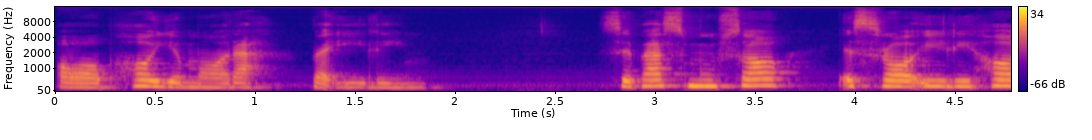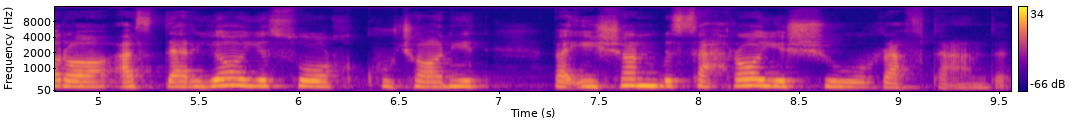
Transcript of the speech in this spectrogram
آبهای ماره و ایلیم. سپس موسی اسرائیلی ها را از دریای سرخ کوچانید و ایشان به صحرای شور رفتند.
